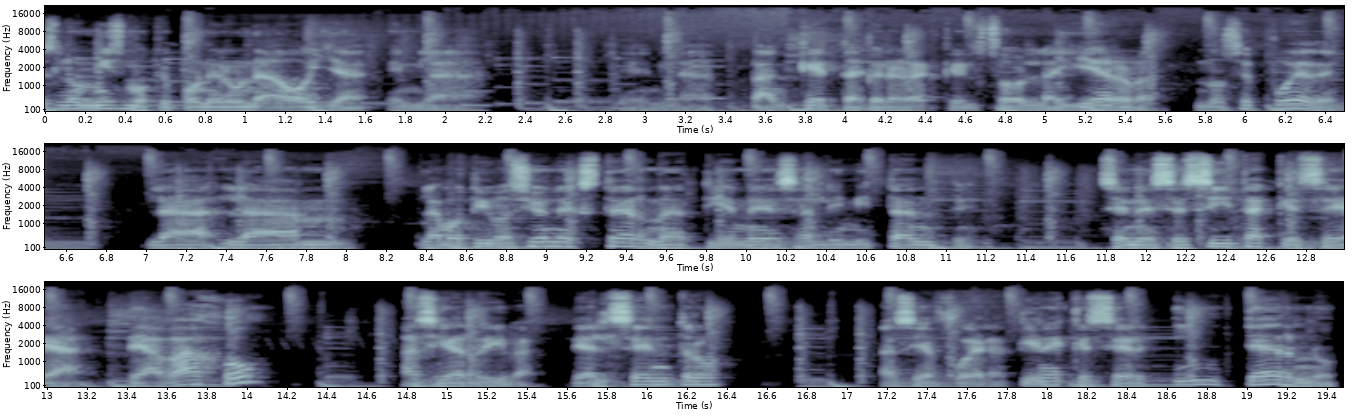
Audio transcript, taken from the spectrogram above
es lo mismo que poner una olla en la en la banqueta esperar a que el sol la hierva. No se puede. La, la, la motivación externa tiene esa limitante. Se necesita que sea de abajo hacia arriba, de al centro hacia afuera. Tiene que ser interno.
